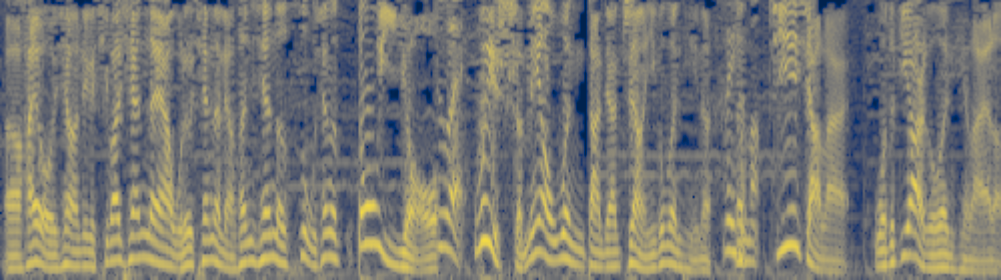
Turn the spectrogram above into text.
呃，还有像这个七八千的呀，五六千的、两三千的、四五千的都有。对为什么要问大家这样一个问题呢？为什么接下来我的第二个问题来了，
